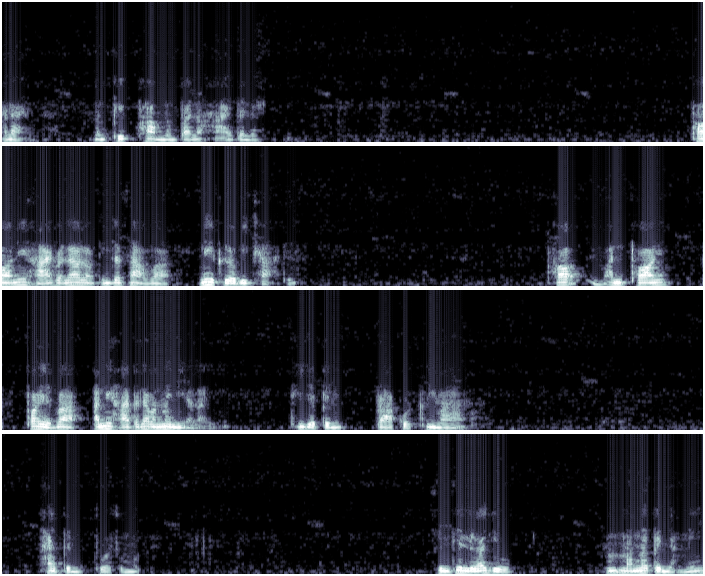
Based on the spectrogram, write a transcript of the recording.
ขนาดมันพลิกคว่ำลงไปแล้วหายไปเลย พอนี้หายไปแล้วเราถึงจะทราบว่า นี่คือวิชาถึงเพราะอันพอเพราะเหตุว่า อันนี้หายไปแล้วมันไม่มีอะไร ที่จะเป็นปรากฏขึ้นมา ให้เป็นตัวสมมุติ สิ่งที่เหลืออยู่ มันไม่เป็นอย่างนี้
